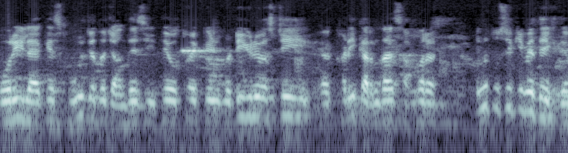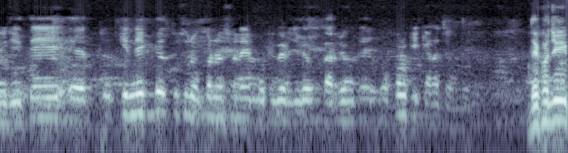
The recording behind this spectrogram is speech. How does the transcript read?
ਬੋਰੀ ਲੈ ਕੇ ਸਕੂਲ ਜਦੋਂ ਜਾਂਦੇ ਸੀ ਤੇ ਉੱਥੋਂ ਇੱਕ ਵੱਡੀ ਯੂਨੀਵਰਸਿਟੀ ਖੜੀ ਕਰਨ ਦਾ ਸਫ਼ਰ, ਇਹਨੂੰ ਤੁਸੀਂ ਕਿਵੇਂ ਦੇਖਦੇ ਹੋ ਜੀ? ਤੇ ਕਿੰਨੇ ਕੁ ਤੁਸੀਂ ਲੋਕਾਂ ਨੂੰ ਇਸ ਵੇਲੇ ਮੋਟੀਵੇਟ ਜਿਹੜੇ ਉਹ ਕਰ ਰਹੇ ਹੋ ਤੇ ਲੋਕਾਂ ਨੂੰ ਕੀ ਕਹਿਣਾ ਚਾਹੁੰਦੇ ਹੋ ਦੇਖੋ ਜੀ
